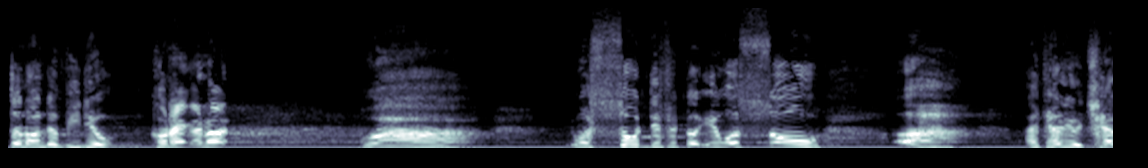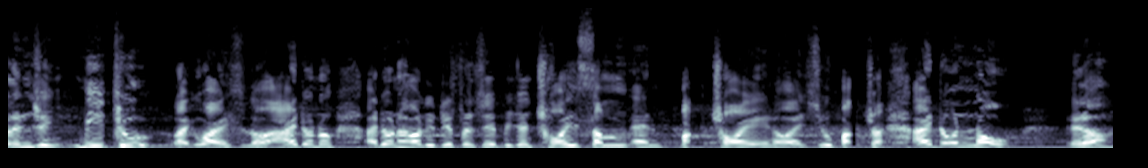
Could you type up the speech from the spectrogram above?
turn on the video. Correct or not? Wow. It was so difficult. It was so uh, I tell you, challenging. Me too, likewise. You know, I don't know. I don't know how the difference is between choy sum and pak choy, you know, and siu pak choy. I don't know, you know.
